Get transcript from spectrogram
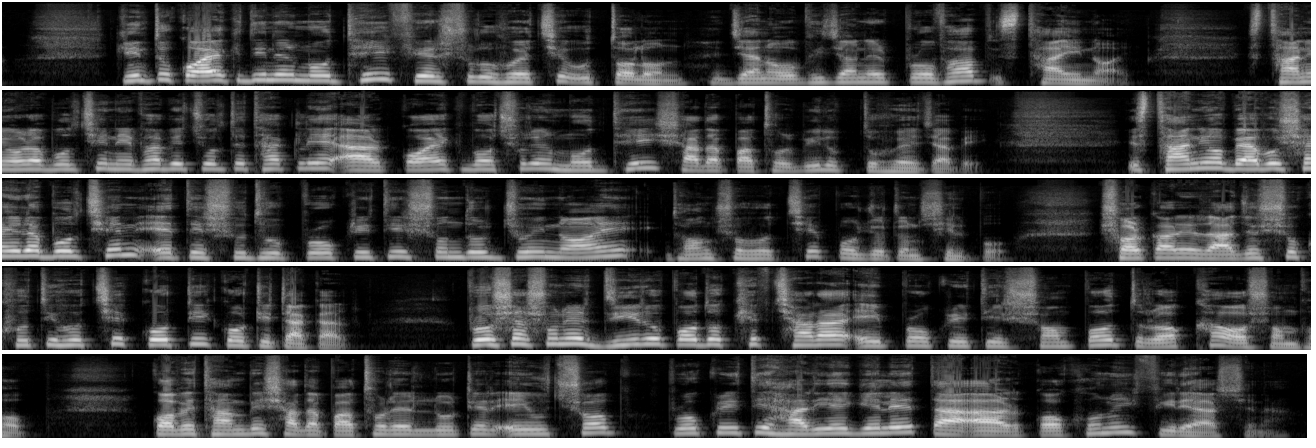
কিন্তু কয়েকদিনের মধ্যেই ফের শুরু হয়েছে উত্তোলন, যেন অভিযানের প্রভাব স্থায়ী নয়। স্থানীয়রা বলছেন, এভাবে চলতে থাকলে আর কয়েক বছরের মধ্যেই সাদা পাথর বিলুপ্ত হয়ে যাবে। স্থানীয় ব্যবসায়ীরা বলছেন, এতে শুধু প্রকৃতির সৌন্দর্যই নয়, ধ্বংস হচ্ছে পর্যটন শিল্প। সরকারের রাজস্ব ক্ষতি হচ্ছে কোটি কোটি টাকার। প্রশাসনের দৃঢ় পদক্ষেপ ছাড়া এই প্রকৃতির সম্পদ রক্ষা অসম্ভব। কবে থামবে সাদা পাথরের লুটের এই উৎসব? প্রকৃতি হারিয়ে গেলে তা আর কখনোই ফিরে আসে না।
